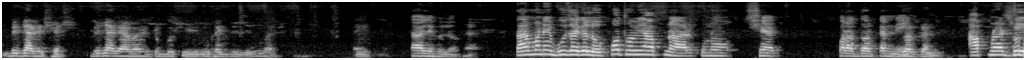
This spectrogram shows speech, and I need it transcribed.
বিকালে শেষ। বিকালে আবার একটু বসে দিন খাইতে দিন বাস। তাহলে হলো। হ্যাঁ। তার মানে বোঝা গেল প্রথমে আপনার কোনো শেয়ার করার দরকার নেই। দরকার নেই। আপনার যে।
